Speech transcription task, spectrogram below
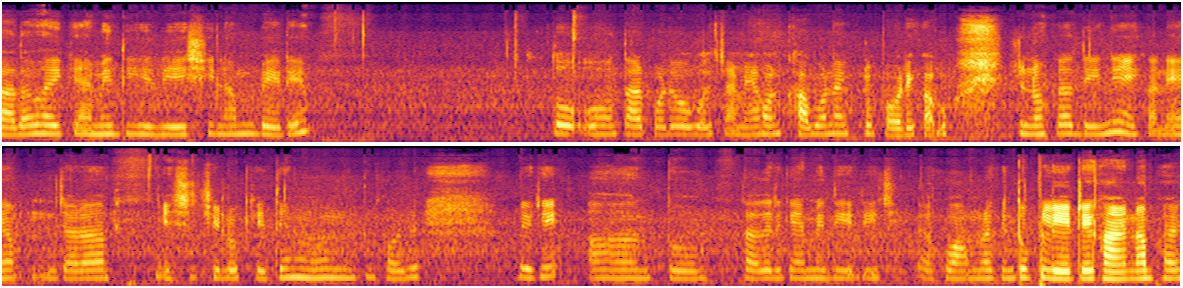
দাদা ভাইকে আমি দিয়ে দিয়েছিলাম বেড়ে। তো ও তারপরে ও বলছে, আমি এখন খাব না, একটু পরে খাব। জন্য দিইনি। এখানে যারা এসেছিল খেতে ঘরে রেডি। তো তাদেরকে আমি দিয়ে দিয়েছি। দেখো, আমরা কিন্তু প্লেটে খাই না ভাই।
